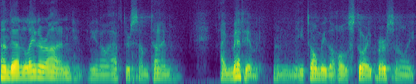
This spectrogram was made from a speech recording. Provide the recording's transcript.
And then later on, you know, after some time, I met him and he told me the whole story personally.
